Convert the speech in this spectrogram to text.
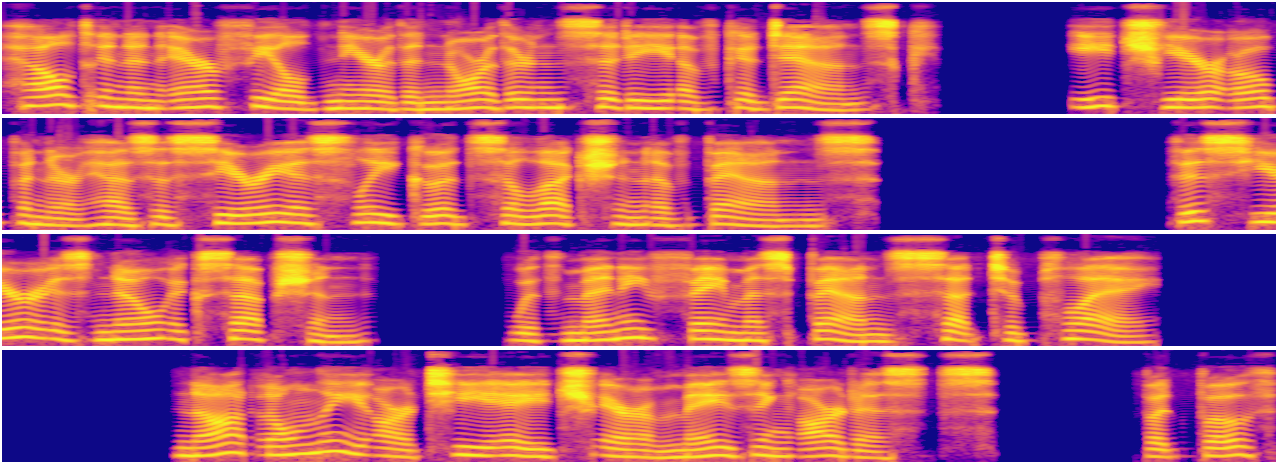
Held in an airfield near the northern city of Gdansk, each year opener has a seriously good selection of bands. This year is no exception, with many famous bands set to play. Not only are THR amazing artists, but both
